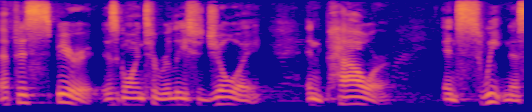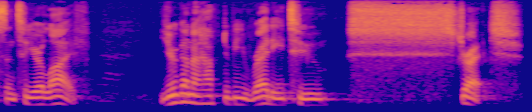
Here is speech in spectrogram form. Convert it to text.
if His Spirit is going to release joy and power and sweetness into your life, you're going to have to be ready to stretch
